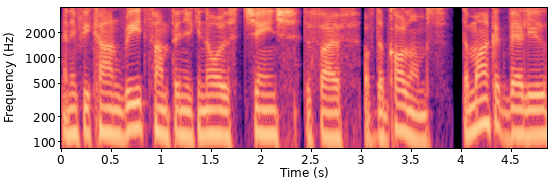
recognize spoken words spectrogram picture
and if you can't read something, you can always change the size of the columns. The market value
